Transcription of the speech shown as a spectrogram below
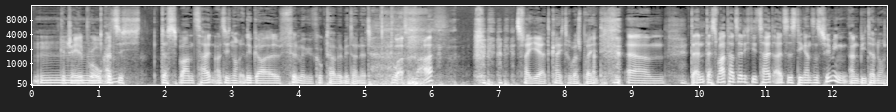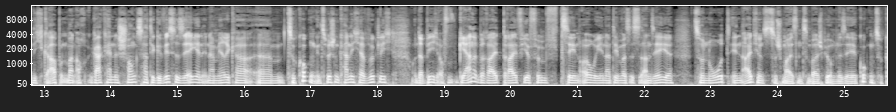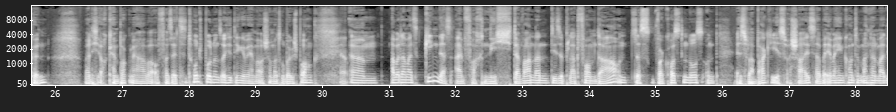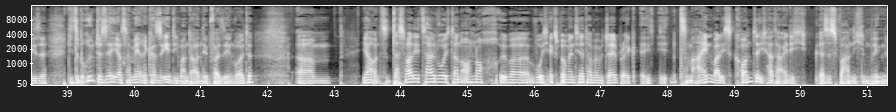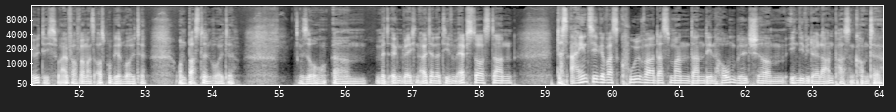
Mm, Gejailbroken? Als ich das waren Zeiten, als ich noch illegal Filme geguckt habe im Internet. Du hast was? ist verjährt, kann ich drüber sprechen. ähm, dann, das war tatsächlich die Zeit, als es die ganzen Streaming-Anbieter noch nicht gab und man auch gar keine Chance hatte, gewisse Serien in Amerika ähm, zu gucken. Inzwischen kann ich ja wirklich, und da bin ich auch gerne bereit, drei, vier, fünf, zehn Euro, je nachdem, was es an Serie, zur Not in iTunes zu schmeißen, zum Beispiel, um eine Serie gucken zu können, weil ich auch keinen Bock mehr habe auf versetzte Tonspuren und solche Dinge. Wir haben auch schon mal drüber gesprochen. Ja. Ähm, aber damals ging das einfach nicht. Da waren dann diese Plattformen da und das war kostenlos und es war buggy, es war scheiße, aber immerhin konnte man dann mal diese, diese berühmte Serie aus Amerika sehen, die man da in dem Fall sehen wollte. Ähm, ja, und das war die Zeit, wo ich dann auch noch über, wo ich experimentiert habe mit Jailbreak. Zum einen, weil ich es konnte, ich hatte eigentlich, also es war nicht unbedingt nötig, es war einfach, weil man es ausprobieren wollte und basteln wollte. So, ähm, mit irgendwelchen alternativen App Stores dann. Das Einzige, was cool war, dass man dann den Home-Bildschirm individueller anpassen konnte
